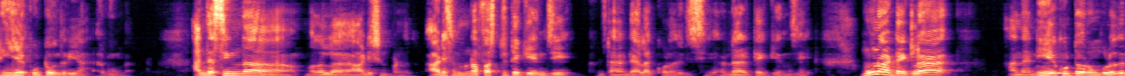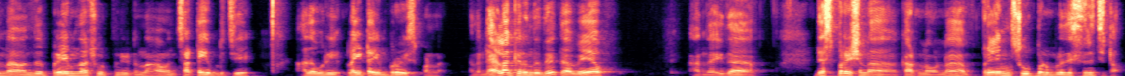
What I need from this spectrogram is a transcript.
நீயே கூப்பிட்டு வந்துடுறியா? அப்படின்னா அந்த சீன் தான் முதல்ல ஆடிஷன் பண்ணுது. ஆடிஷன் பண்ணால் ஃபஸ்ட்டு டேக் எஞ்சி டைலாக் குளறிச்சு ரெண்டாவது டேக் எஞ்சி மூணாவது டேக்கில் அந்த நீயே கூப்பிட்டு வரும் பொழுது நான் வந்து பிரேம் தான் ஷூட் பண்ணிட்டு இருந்தேன். அவன் சட்டையை பிடிச்சி அதை ஒரு லைட்டாக இம்ப்ரூவைஸ் பண்ணேன். அந்த டைலாக் இருந்தது த வே ஆஃப் அந்த இதை டெஸ்பரேஷனை காட்டினோடனே பிரேம் ஷூட் பண்ணும் பொழுதே சிரிச்சிட்டான்.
